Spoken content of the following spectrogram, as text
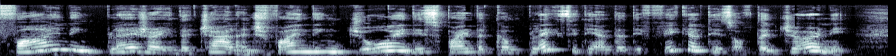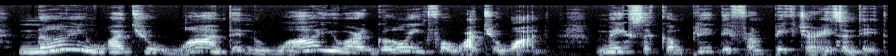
finding pleasure in the challenge, finding joy despite the complexity and the difficulties of the journey, knowing what you want and why you are going for what you want makes a complete different picture, isn't it?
